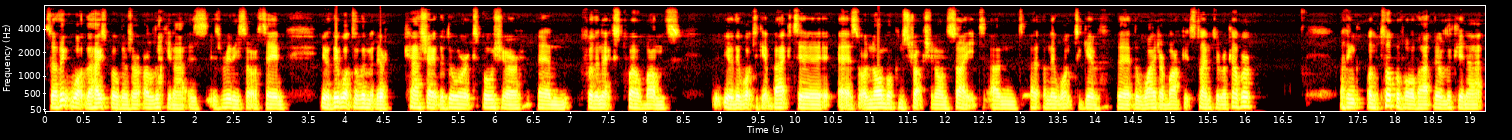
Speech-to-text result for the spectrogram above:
So I think what the house builders are, are looking at is is really sort of saying, you know, they want to limit their cash out the door exposure um, for the next 12 months you know they want to get back to uh, sort of normal construction on site, and uh, and they want to give the the wider markets time to recover. I think on top of all that, they're looking at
